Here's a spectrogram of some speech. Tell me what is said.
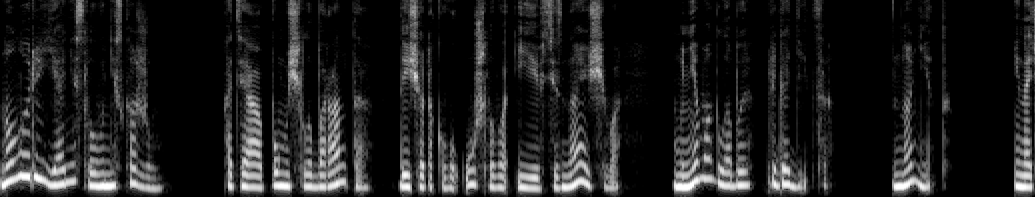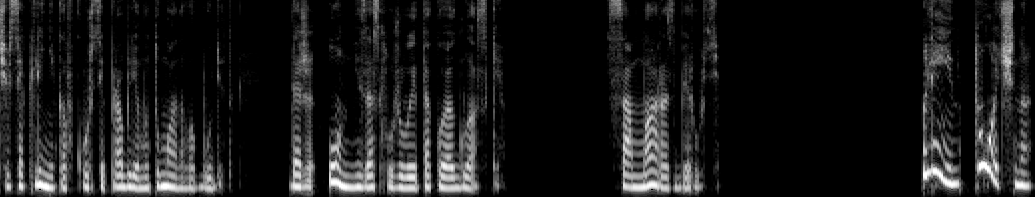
Но Лори я ни слова не скажу. Хотя помощь лаборанта, да еще такого ушлого и всезнающего, мне могла бы пригодиться. Но нет. Иначе вся клиника в курсе проблемы Туманова будет. Даже он не заслуживает такой огласки. Сама разберусь. Блин, точно!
